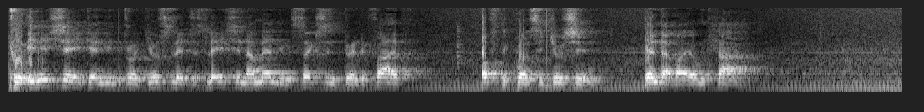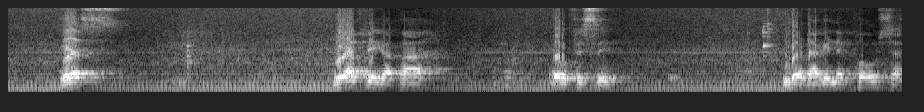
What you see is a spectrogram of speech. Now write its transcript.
to initiate and introduce legislation amending Section 25 of the constitution yendaba yomhlaba yes. Uyafika pha eofisini. Indoda ke inephosha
